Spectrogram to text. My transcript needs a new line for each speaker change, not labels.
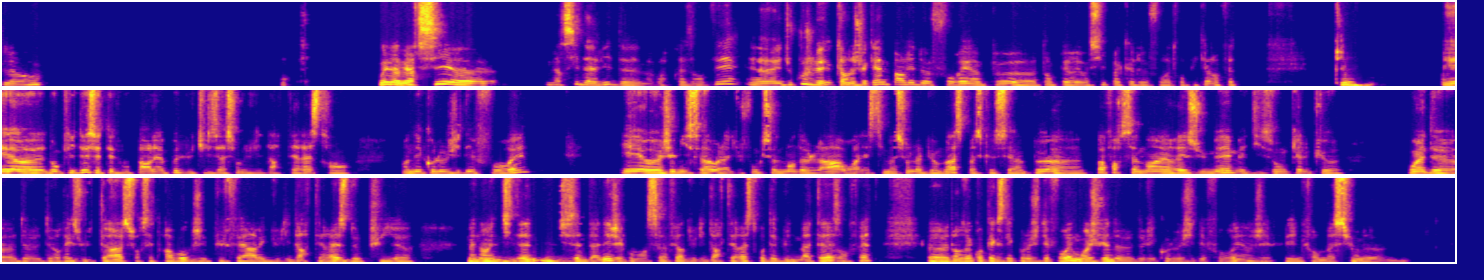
là-haut. Oui, ben merci, euh, merci David de m'avoir présenté. Euh, et du coup, je vais, quand, je vais quand même parler de forêt un peu euh, tempérée aussi, pas que de forêt tropicale en fait. Et donc l'idée, c'était de vous parler un peu de l'utilisation du lidar terrestre en, en écologie des forêts. Et j'ai mis ça, voilà, du fonctionnement de l'arbre à l'estimation de la biomasse, parce que c'est un peu, pas forcément un résumé, mais disons quelques points de, de, résultats sur ces travaux que j'ai pu faire avec du lidar terrestre depuis maintenant une dizaine, d'années. J'ai commencé à faire du lidar terrestre au début de ma thèse, en fait, dans un contexte d'écologie des forêts. Moi, je viens de, l'écologie des forêts. Hein. J'ai fait une formation de...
